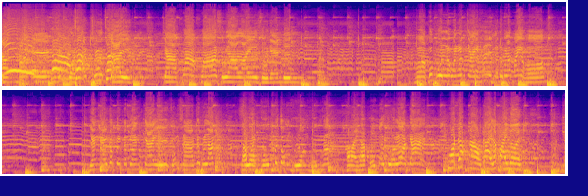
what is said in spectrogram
ลำมาเองใช่เป็นผลใช่อันเชื่อใช่ใจ จากฟ้ากฟ้าสุราลัยสู่แดนดิน ขอบพระคุณรางวัลน้ำใจให้กับนพรัตน์ไม้หอม ยังไงก็เป็นกำลังใจสงสารนพรัตน์ครับส่วนผมผมไม่ต้องห่วงผมครับ ทำไมครับผมเอาตัวรอดได้ พอดักอ้าวได้แล้วไปเลยไหน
